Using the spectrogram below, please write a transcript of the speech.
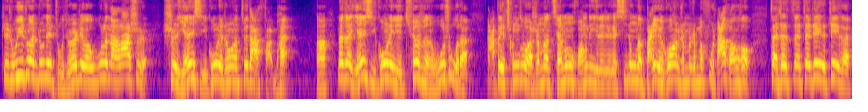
这《如懿传》中那主角这个乌拉那拉氏是《延禧攻略》中的最大反派啊。那在《延禧攻略》里圈粉无数的啊，被称作什么乾隆皇帝的这个心中的白月光，什么什么富察皇后，在这在在这个这个《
